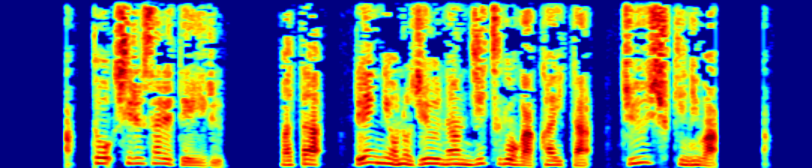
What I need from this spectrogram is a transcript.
と記されている。また、蓮女の十男実語が書いた、住主記には、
